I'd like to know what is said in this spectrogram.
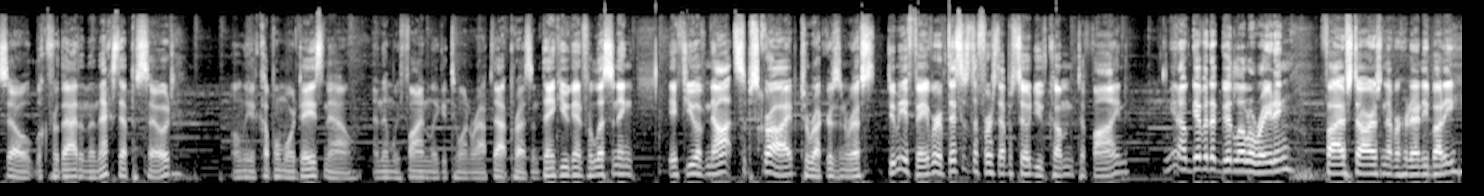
So look for that in the next episode. Only a couple more days now, and then we finally get to unwrap that present. Thank you again for listening. If you have not subscribed to Records and Riffs, do me a favor. If this is the first episode you've come to find, you know, give it a good little rating. Five stars never hurt anybody,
